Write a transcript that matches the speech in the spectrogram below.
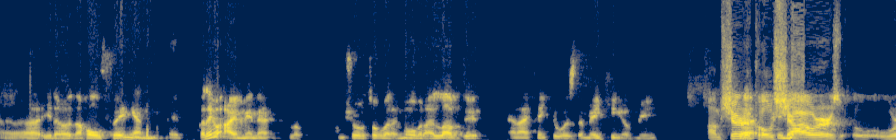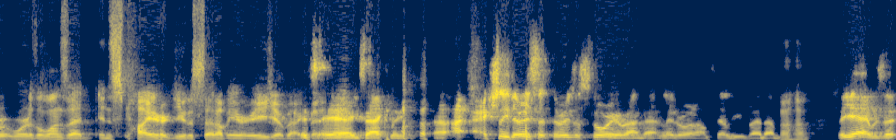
uh, you know, the whole thing. And it, but anyway, I mean, uh, look, I'm sure we'll talk about it more, but I loved it, and I think it was the making of me. I'm sure but the cold showers the, were, were the ones that inspired you to set up Air Asia back then. Yeah, exactly. uh, I, actually, there is a there is a story around that later on. I'll tell you, but um, uh-huh. but yeah, it was a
